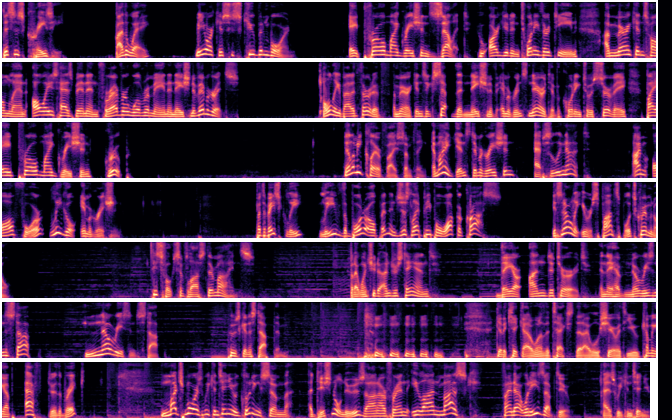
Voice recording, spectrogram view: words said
This is crazy. By the way, Mayorkas is Cuban born, a pro migration zealot who argued in 2013 Americans' homeland always has been and forever will remain a nation of immigrants. Only about a third of Americans accept the nation of immigrants narrative, according to a survey by a pro migration group. Now, let me clarify something. Am I against immigration? Absolutely not. I'm all for legal immigration. But to basically leave the border open and just let people walk across, it's not only irresponsible, it's criminal. These folks have lost their minds. But I want you to understand they are undeterred and they have no reason to stop. No reason to stop. Who's going to stop them? Get a kick out of one of the texts that I will share with you coming up after the break. Much more as we continue, including some additional news on our friend Elon Musk. Find out what he's up to as we continue.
